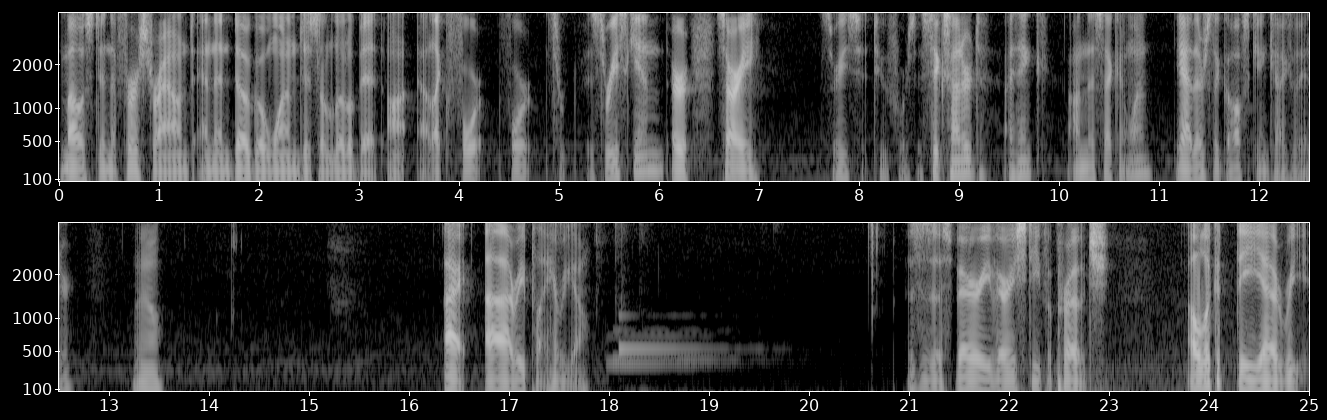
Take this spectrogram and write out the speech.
most in the first round, and then Dogo won just a little bit on like four four th- three skin or sorry, three two four six hundred I think on the second one. Yeah, there's the golf skin calculator. Well, all right, uh, replay. Here we go. This is a very very steep approach. Oh, look at the uh, re-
